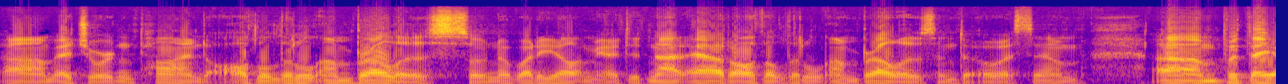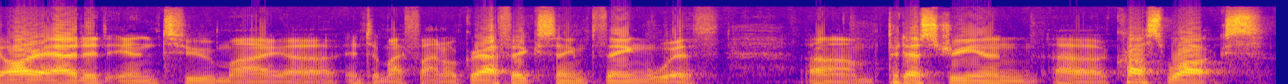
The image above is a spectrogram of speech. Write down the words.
Um, at Jordan Pond, all the little umbrellas. So nobody yell at me. I did not add all the little umbrellas into OSM, um, but they are added into my uh, into my final graphic. Same thing with um, pedestrian uh, crosswalks.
